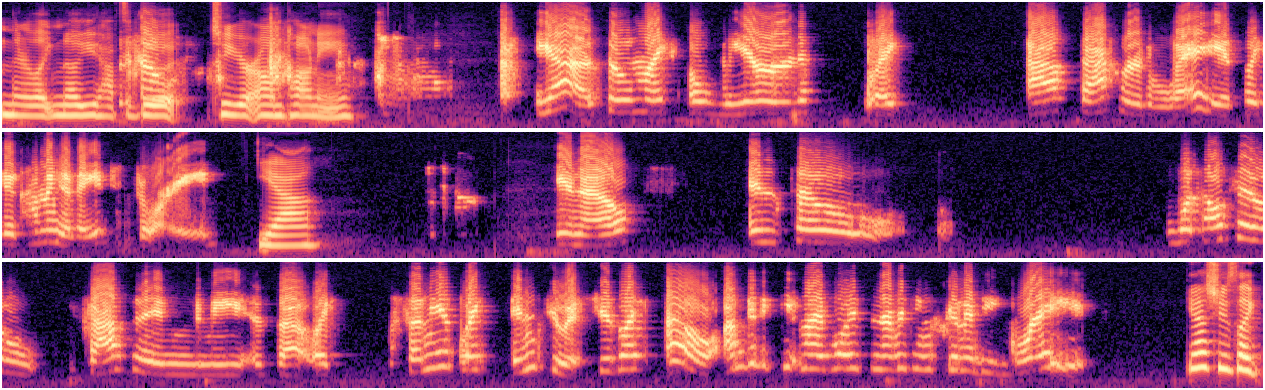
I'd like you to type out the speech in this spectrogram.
and they're like, No, you have to do it to your own pony. Yeah, so in like a weird, like ass backward way, it's like a coming of age story, Yeah, you know? And so what's also fascinating to me is that like Sunny is like into it. She's like, Oh, I'm gonna keep my voice and everything's gonna be great. yeah. She's like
